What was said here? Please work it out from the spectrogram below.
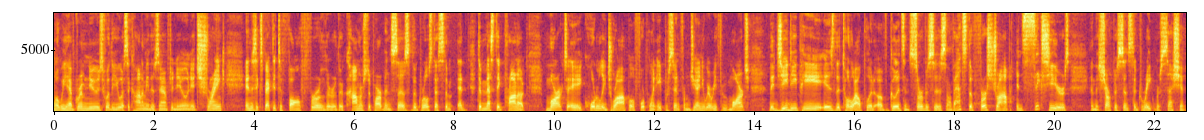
Well, we have grim news for the U.S. economy this afternoon. It shrank and is expected to fall further. The Commerce Department says the gross uh, domestic product marked a quarterly drop of 4.8% from January through March. The GDP is the total output of goods and services. Now, that's the first drop in six years and the sharpest since the Great Recession.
